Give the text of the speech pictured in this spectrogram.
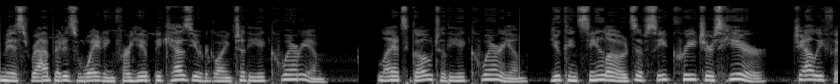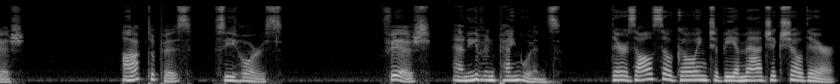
Miss Rabbit is waiting for you because you're going to the aquarium. Let's go to the aquarium, you can see loads of sea creatures here, jellyfish, octopus, seahorse, fish, and even penguins. There's also going to be a magic show there.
